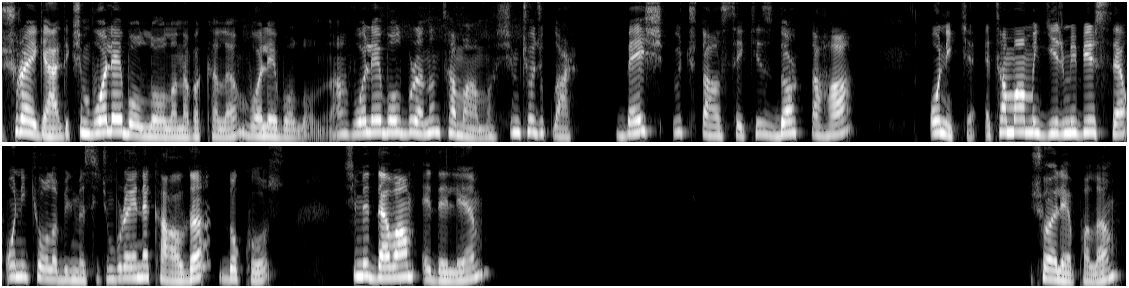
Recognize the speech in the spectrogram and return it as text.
Şuraya geldik. Şimdi voleybollu olana bakalım. Voleybollu olana. Voleybol buranın tamamı. Şimdi çocuklar 5, 3 daha 8, 4 daha 12. E tamamı 21 ise 12 olabilmesi için buraya ne kaldı? 9. Şimdi devam edelim. Şöyle yapalım.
